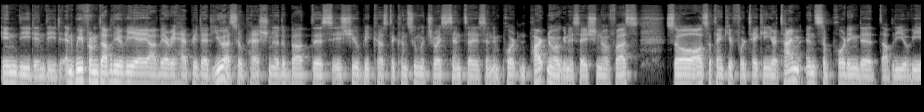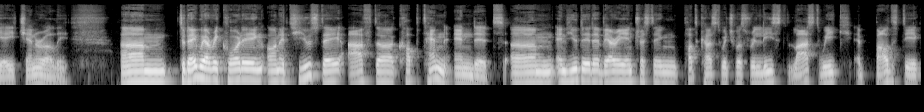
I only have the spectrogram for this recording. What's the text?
Indeed, indeed. And we from WVA are very happy that you are so passionate about this issue because the Consumer Choice Center is an important partner organization of us. So, also thank you for taking your time and supporting the WVA generally. Um, today we are recording on a Tuesday after COP10 ended. Um, and you did a very interesting podcast, which was released last week about the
